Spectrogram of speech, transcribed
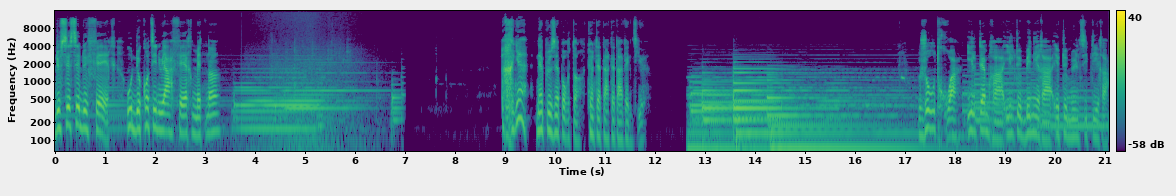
de cesser de faire ou de continuer à faire maintenant? Rien n'est plus important qu'un tête-à-tête avec Dieu. Jour 3, il t'aimera, il te bénira et te multipliera.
